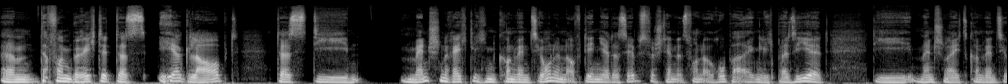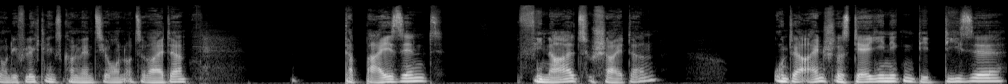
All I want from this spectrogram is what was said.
ähm, davon berichtet, dass er glaubt, dass die menschenrechtlichen Konventionen, auf denen ja das Selbstverständnis von Europa eigentlich basiert, die Menschenrechtskonvention, die Flüchtlingskonvention und so weiter, dabei sind, final zu scheitern, unter Einschluss derjenigen, die diese,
